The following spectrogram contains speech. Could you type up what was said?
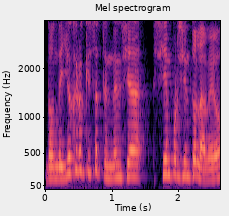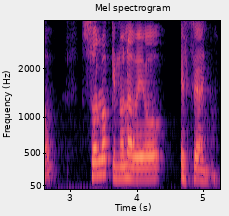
donde yo creo que esa tendencia 100% la veo solo que no la veo este año.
